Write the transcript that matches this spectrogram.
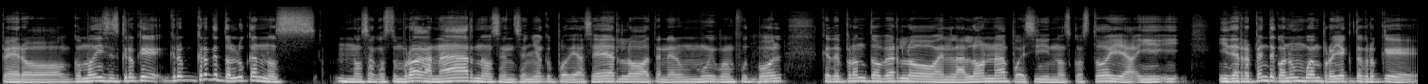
Pero como dices, creo que, creo, creo que Toluca nos, nos acostumbró a ganar, nos enseñó que podía hacerlo, a tener un muy buen fútbol, que de pronto verlo en la lona, pues sí nos costó y, y, y, y de repente con un buen proyecto creo que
